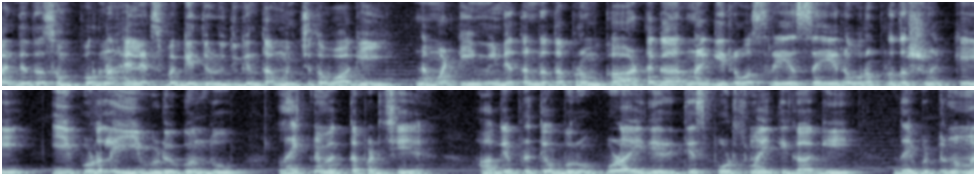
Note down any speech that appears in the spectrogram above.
ಪಂದ್ಯದ ಸಂಪೂರ್ಣ ಹೈಲೈಟ್ಸ್ ಬಗ್ಗೆ ತಿಳಿದುಕ್ಕಿಂತ ಮುಂಚಿತವಾಗಿ ನಮ್ಮ ಟೀಮ್ ಇಂಡಿಯಾ ತಂಡದ ಪ್ರಮುಖ ಆಟಗಾರನಾಗಿರುವ ಶ್ರೇಯಸ್ ಅಯ್ಯರ್ ಅವರ ಪ್ರದರ್ಶನಕ್ಕೆ ಈ ಕೂಡಲೇ ಈ ವಿಡಿಯೋಗೊಂದು ಲೈಕ್ನ ವ್ಯಕ್ತಪಡಿಸಿ ಹಾಗೆ ಪ್ರತಿಯೊಬ್ಬರೂ ಕೂಡ ಇದೇ ರೀತಿಯ ಸ್ಪೋರ್ಟ್ಸ್ ಮಾಹಿತಿಗಾಗಿ ದಯವಿಟ್ಟು ನಮ್ಮ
